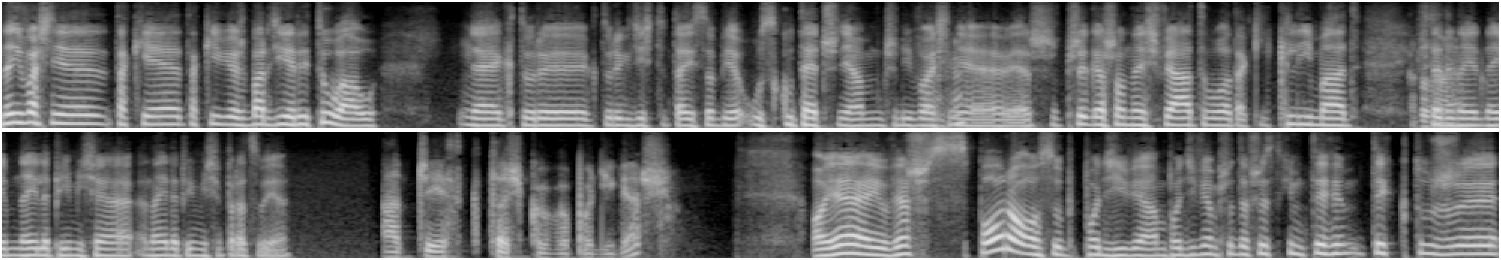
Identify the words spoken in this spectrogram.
No i właśnie takie, taki, wiesz, bardziej rytuał, który, który gdzieś tutaj sobie uskuteczniam, czyli właśnie, mhm. wiesz, przygaszone światło, taki klimat, wtedy naj, naj, najlepiej, mi się, najlepiej mi się pracuje. A czy jest ktoś, kogo podziwiasz? Ojej, wiesz, sporo osób podziwiam. Podziwiam przede wszystkim tych, tych którzy,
